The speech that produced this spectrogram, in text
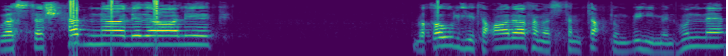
واستشهدنا لذلك بقوله تعالى فما استمتعتم به منهن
